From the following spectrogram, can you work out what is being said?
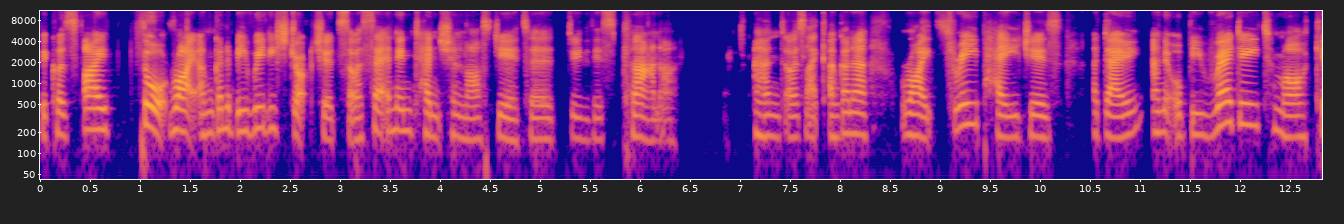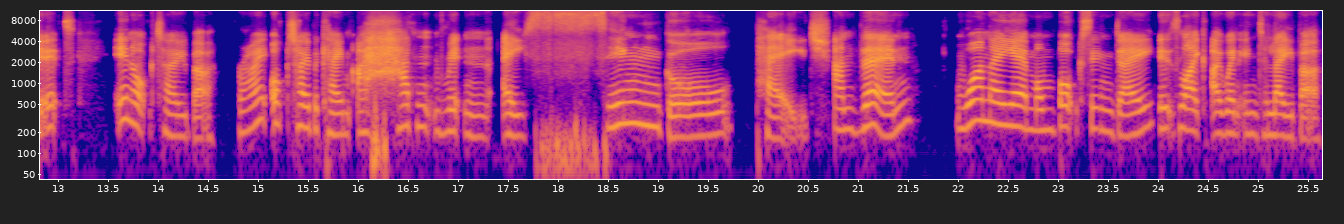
because I thought, right, I'm going to be really structured. So I set an intention last year to do this planner. And I was like, I'm going to write three pages a day and it will be ready to market in October, right? October came, I hadn't written a single page. And then 1 a.m. on Boxing Day, it's like I went into labor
